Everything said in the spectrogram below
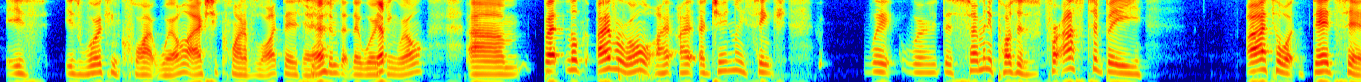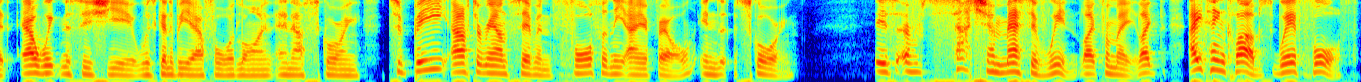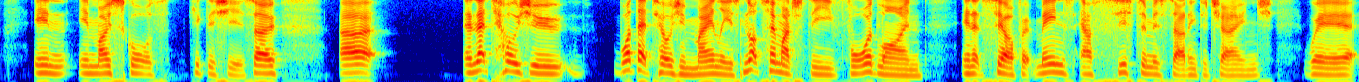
is is working quite well i actually quite have liked their system that they're working well um, but look overall i i, I generally think we we're there's so many positives for us to be I thought dead set our weakness this year was going to be our forward line and our scoring. To be after round seven fourth in the AFL in scoring is a, such a massive win. Like for me, like eighteen clubs, we're fourth in in most scores kicked this year. So, uh, and that tells you what that tells you mainly is not so much the forward line in itself. It means our system is starting to change where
